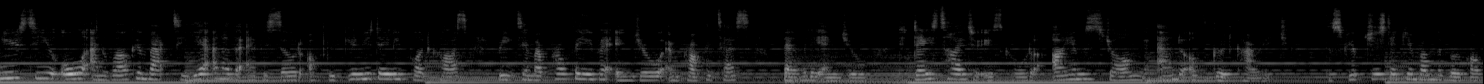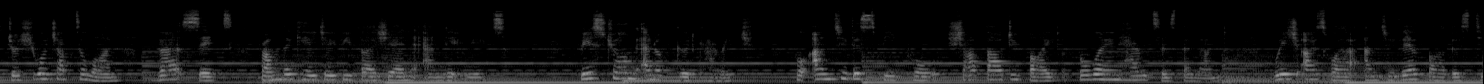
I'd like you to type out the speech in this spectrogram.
news to you all, and welcome back to yet another episode of the Good News Daily podcast, written by Prophet Uebert Angel and Prophetess Beverly Angel. Today's title is called I Am Strong and of Good Courage. The scripture is taken from the book of Joshua, chapter 1, verse 6, from the KJV version, and it reads Be strong and of good courage. For unto this people shalt thou divide for an inheritance the land, which I swear unto their fathers to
